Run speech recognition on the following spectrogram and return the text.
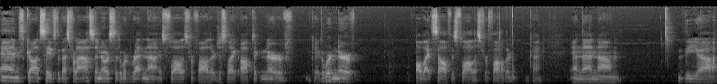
And God saves the best for last. And notice that the word retina is flawless for father, just like optic nerve. Okay, the word nerve all by itself is flawless for father. Okay, and then um, the uh,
